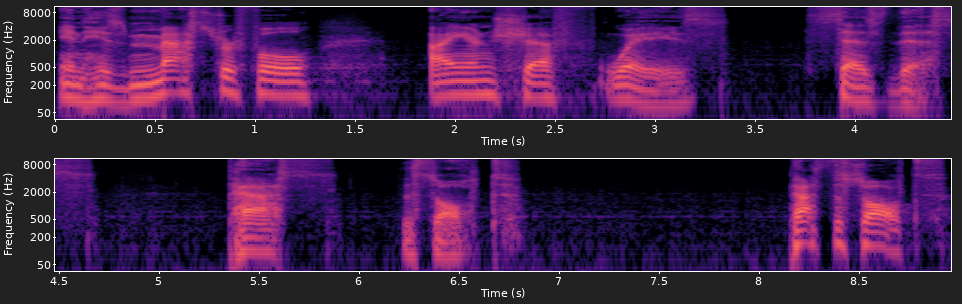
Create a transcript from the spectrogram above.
in His masterful Iron Chef ways, says this Pass the salt. Pass the salt.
